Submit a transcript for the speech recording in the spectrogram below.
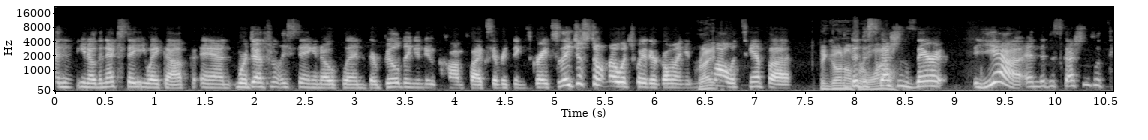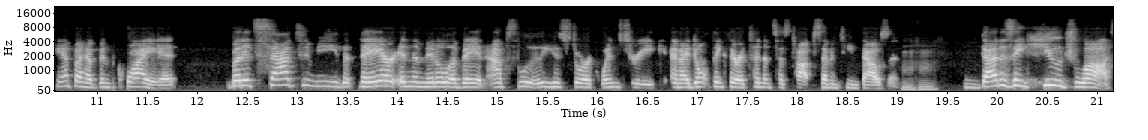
and you know the next day you wake up and we're definitely staying in oakland. They're building a new complex. Everything's great. So they just don't know which way they're going. And right. meanwhile with tampa been going on the discussions there yeah and the discussions with tampa have been quiet. But it's sad to me that they are in the middle of a, an absolutely historic win streak and i don't think their attendance has topped 17000 mm-hmm that is a huge loss.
